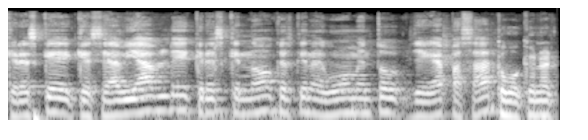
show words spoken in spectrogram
¿Crees que, que, sea viable? ¿Crees que no? ¿Crees que en algún momento llegue a pasar? Como que una,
